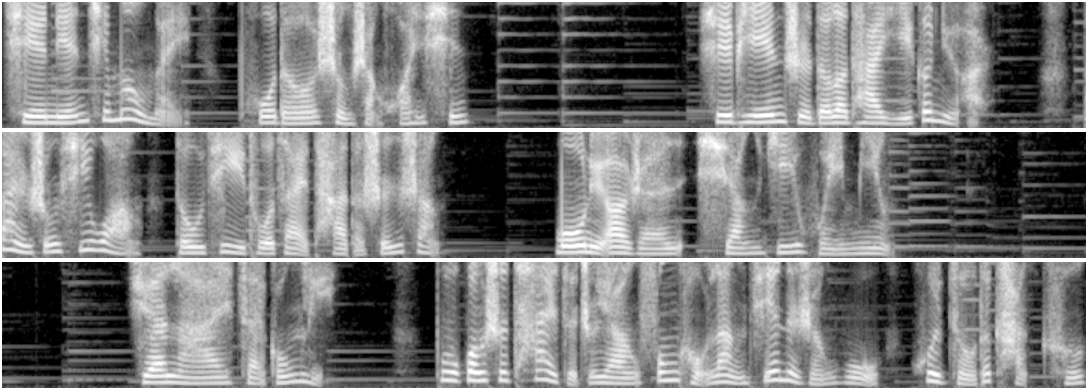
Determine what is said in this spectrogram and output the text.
且年轻貌美，颇得圣上欢心。许平只得了她一个女儿，半生希望都寄托在她的身上，母女二人相依为命。原来在宫里，不光是太子这样风口浪尖的人物会走得坎坷，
